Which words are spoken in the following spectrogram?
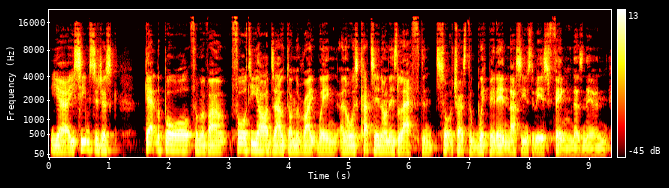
Yeah, he seems to just get the ball from about 40 yards out on the right wing and always cuts in on his left and sort of tries to whip it in. That seems to be his thing, doesn't it? And,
